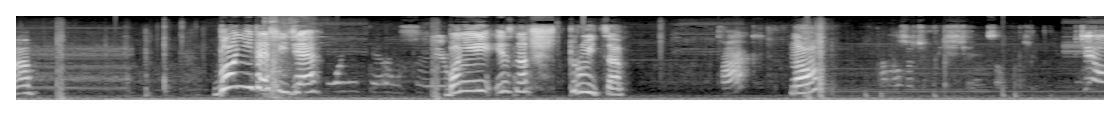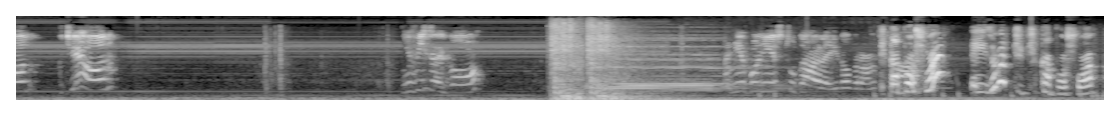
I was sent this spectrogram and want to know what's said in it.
A Boni też idzie. Boni jest na trójce. Tak? No. A no rzeczywiście, nie zauważyłem. Gdzie on? Gdzie on? Nie widzę go. A nie, bo nie jest tu dalej, dobra. Czyka poszła? Ej, zobacz, czy Czyka poszła.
